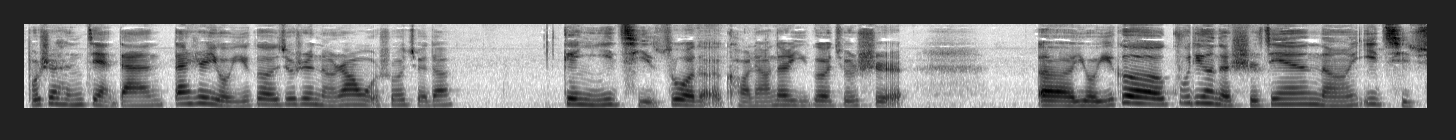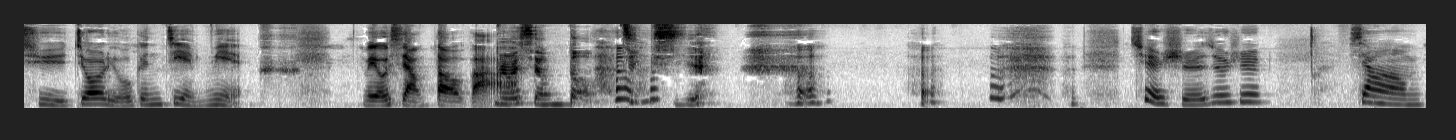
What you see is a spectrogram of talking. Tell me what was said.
不是很简单，但是有一个就是能让我说觉得跟你一起做的考量的一个就是，呃，有一个固定的时间能一起去交流跟见面，没有想到吧？没有想到，惊喜。确实就是像。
